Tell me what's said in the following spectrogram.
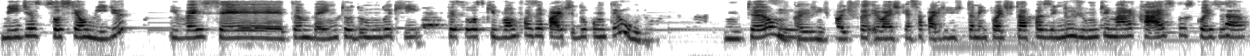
mídia, social media, e vai ser também todo mundo aqui, pessoas que vão fazer parte do conteúdo. Então, Sim. a gente pode eu acho que essa parte a gente também pode estar fazendo junto e marcar essas coisas tá.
